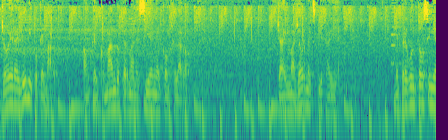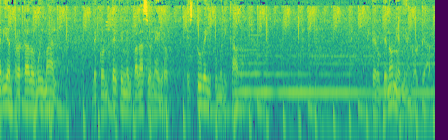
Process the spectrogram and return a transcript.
Yo era el único quemado, aunque el comando permanecía en el congelador. Ya el mayor me explicaría. Me preguntó si me habían tratado muy mal. Le conté que en el Palacio Negro estuve incomunicado, pero que no me habían golpeado.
